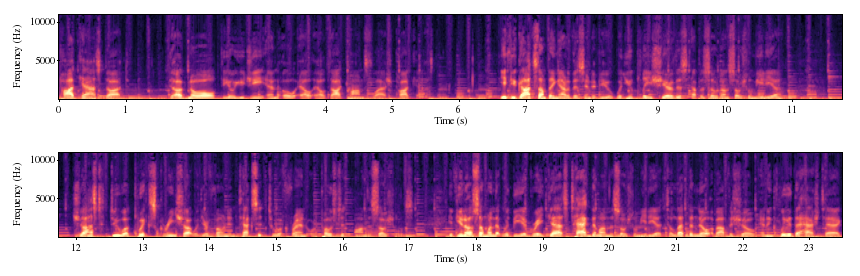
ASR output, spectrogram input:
podcast.dougnoll, D-O-U-G-N-O-L-L dot com slash podcast. If you got something out of this interview, would you please share this episode on social media? Just do a quick screenshot with your phone and text it to a friend or post it on the socials. If you know someone that would be a great guest, tag them on the social media to let them know about the show and include the hashtag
